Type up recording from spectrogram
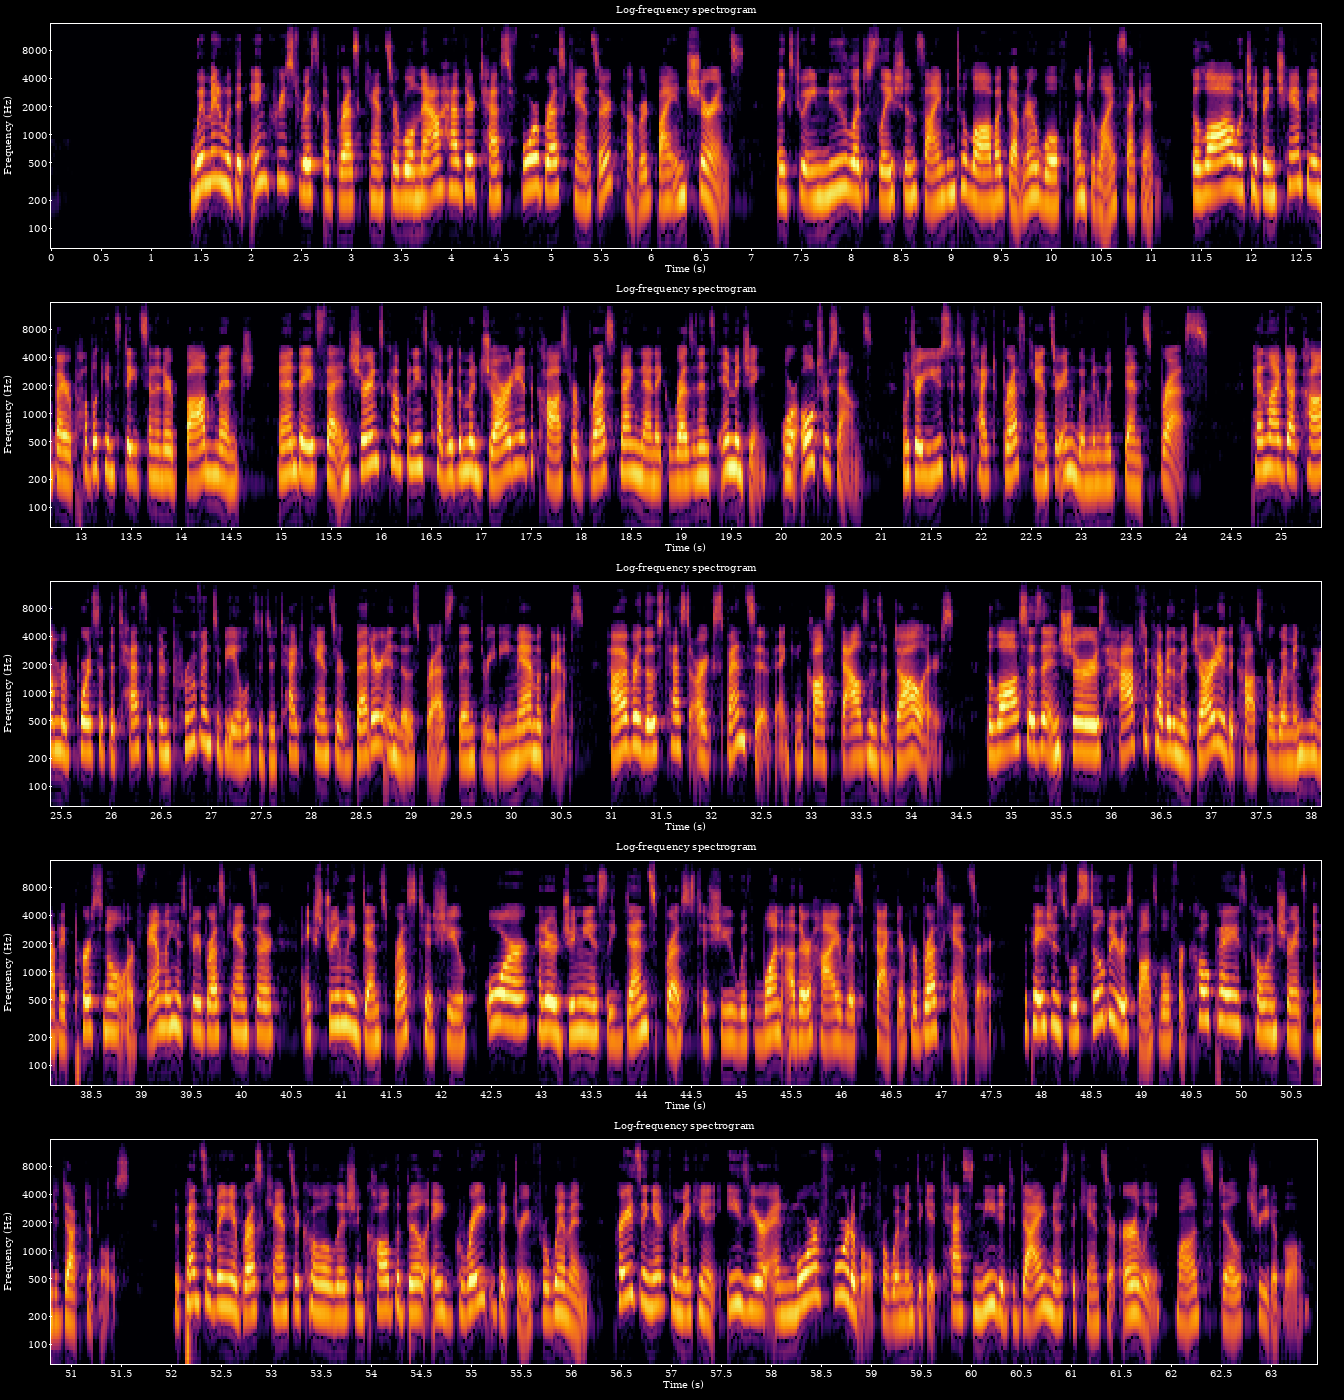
Women with an increased risk of breast cancer will now have their tests for breast cancer covered by insurance, thanks to a new legislation signed into law by Governor Wolf on July 2nd. The law, which had been championed by Republican State Senator Bob Mensch, mandates that insurance companies cover the majority of the cost for breast magnetic resonance imaging, or ultrasounds, which are used to detect breast cancer in women with dense breasts. PennLive.com reports that the tests have been proven to be able to detect cancer better in those breasts than 3D mammograms. However, those tests are expensive and can cost thousands of dollars. The law says that insurers have to cover the majority of the cost for women who have a personal or family history of breast cancer, extremely dense breast tissue, or heterogeneously dense breast tissue with one other high risk factor for breast cancer. The patients will still be responsible for copays, coinsurance, and deductibles. The Pennsylvania Breast Cancer Coalition called the bill a great victory for women, praising it for making it easier and more affordable for women to get tests needed to diagnose the cancer early while it's still treatable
